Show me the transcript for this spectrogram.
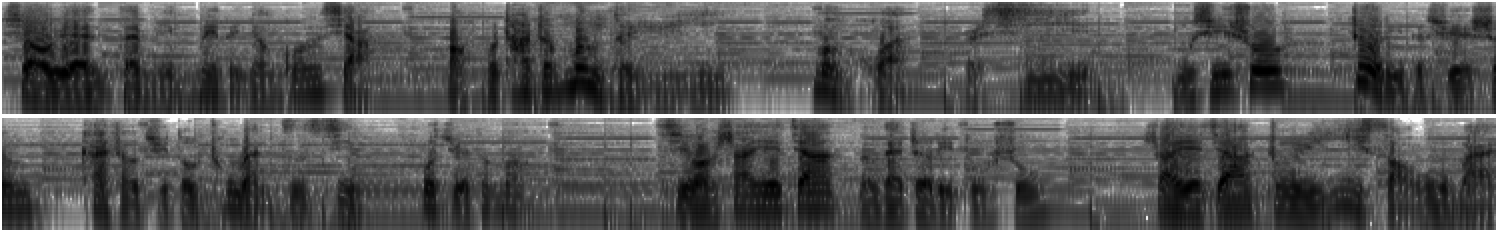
校园在明媚的阳光下，仿佛插着梦的羽翼，梦幻而吸引。母亲说：“这里的学生看上去都充满自信，不觉得吗？”希望沙耶加能在这里读书。沙耶加终于一扫雾霾，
